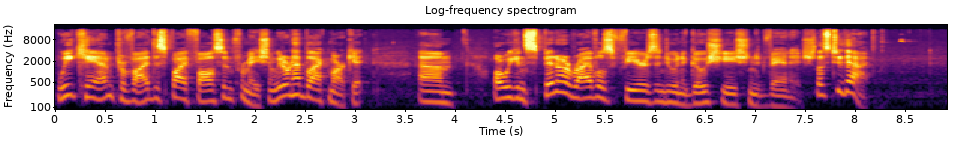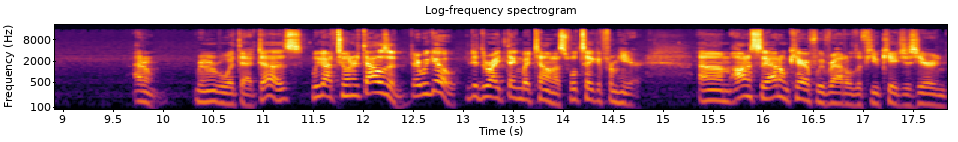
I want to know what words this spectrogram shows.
we can provide the spy false information. We don't have black market. Um, or we can spin our rivals' fears into a negotiation advantage. Let's do that. I don't remember what that does. We got 200,000. There we go. You did the right thing by telling us. We'll take it from here. Um, honestly, I don't care if we've rattled a few cages here in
